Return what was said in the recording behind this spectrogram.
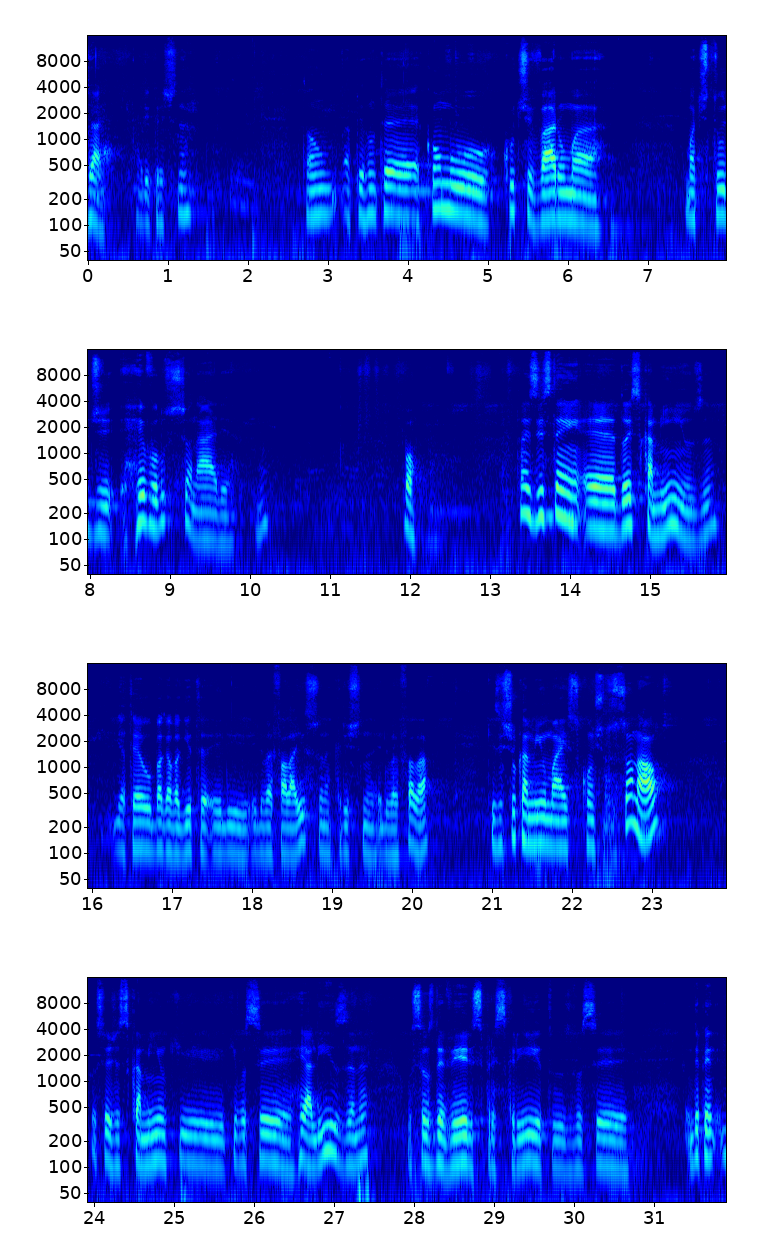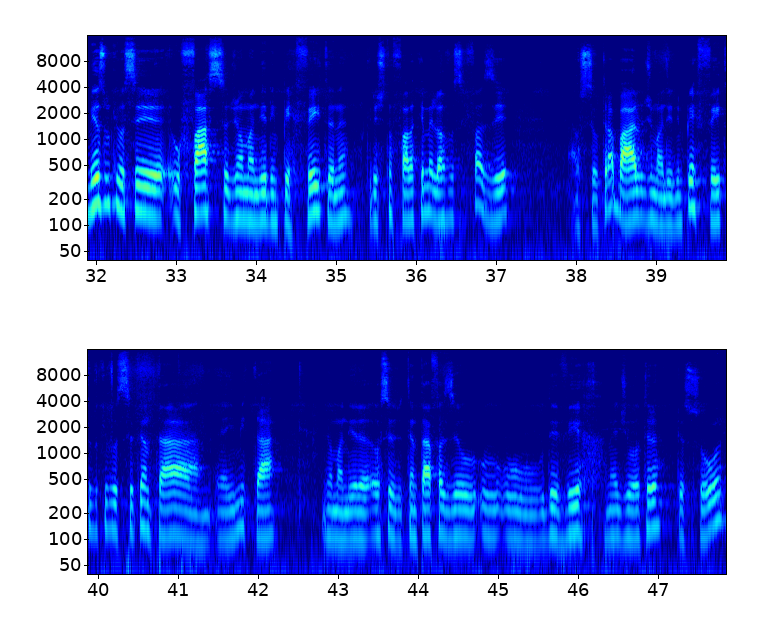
Jai, Hare Krishna. Então, a pergunta é como cultivar uma, uma atitude revolucionária. Né? Bom, então existem é, dois caminhos, né? e até o Bhagavad Gita ele, ele vai falar isso, né? Krishna ele vai falar, que existe o caminho mais constitucional, ou seja, esse caminho que, que você realiza, né? Os seus deveres prescritos, você mesmo que você o faça de uma maneira imperfeita, né? Cristo fala que é melhor você fazer o seu trabalho de maneira imperfeita do que você tentar é, imitar de uma maneira, ou seja, tentar fazer o, o, o dever né, de outra pessoa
